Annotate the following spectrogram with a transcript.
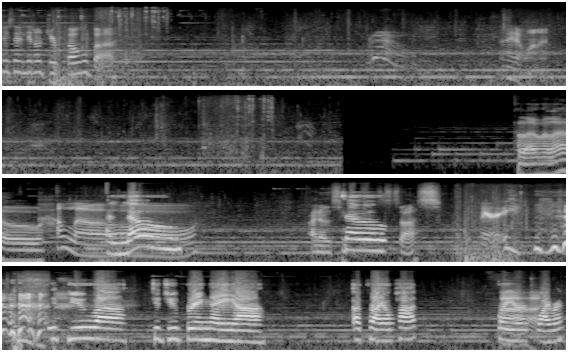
there's a little Jerboa. Hello, hello. Hello. Hello. I know this seems So- sus. Very. Did you uh did you bring a uh a cryopod for your Uh, wyvern?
